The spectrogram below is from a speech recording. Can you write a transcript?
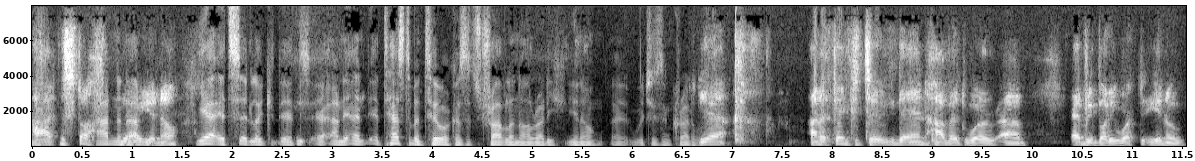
adding stuff. Adding there, adding. you know. Yeah, it's uh, like it's and, and a testament to it because it's traveling already. You know, uh, which is incredible. Yeah, and I think to then have it where um, everybody worked. You know,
